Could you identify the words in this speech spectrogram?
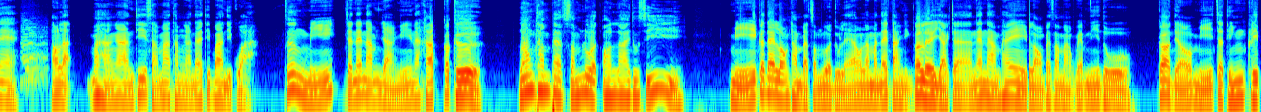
แน่ๆ เอาละมาหางานที่สามารถทำงานได้ที่บ้านดีกว่า ซึ่งหมีจะแนะนำอย่างนี้นะครับ ก็คือ ลองทำแบบสำรวจออนไลน์ดูสิหมีก็ได้ลองทำแบบสำรวจดูแล้ว แล้วมันได้ตังค์จริงก็เลยอยากจะแนะนำให้ลองไปสมัครเว็บนี้ดู ก็เดี๋ยวหมีจะทิ้งคลิป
